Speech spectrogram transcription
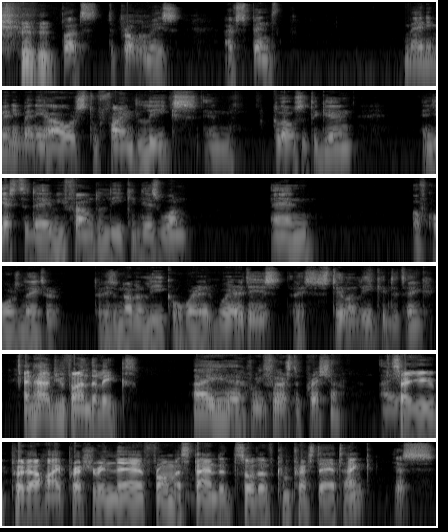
but the problem is I've spent many, many, many hours to find leaks and close it again. And yesterday we found a leak in this one. And of course later there is another leak or where, where it is, there is still a leak in the tank. And how do you find the leaks? I uh, reverse the pressure. I, so you put a high pressure in there from a standard sort of compressed air tank? Yes,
